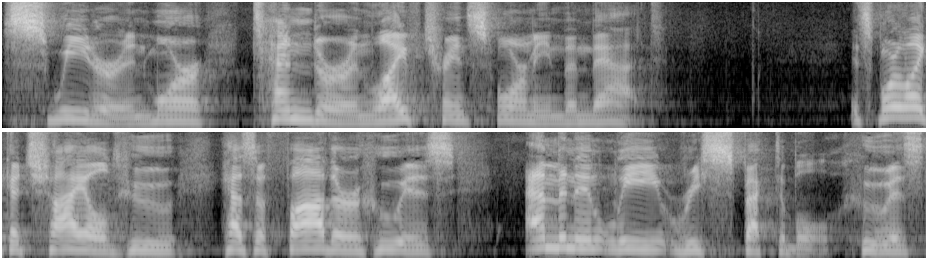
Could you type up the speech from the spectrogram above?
sweeter and more tender and life transforming than that. It's more like a child who has a father who is eminently respectable, who is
